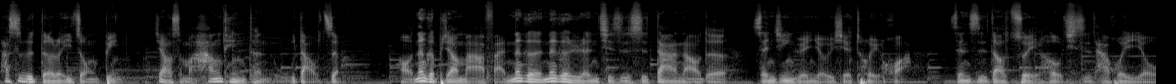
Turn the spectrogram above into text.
他是不是得了一种病，叫什么 Huntington 舞蹈症。哦，那个比较麻烦。那个那个人其实是大脑的神经元有一些退化，甚至到最后其实他会有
